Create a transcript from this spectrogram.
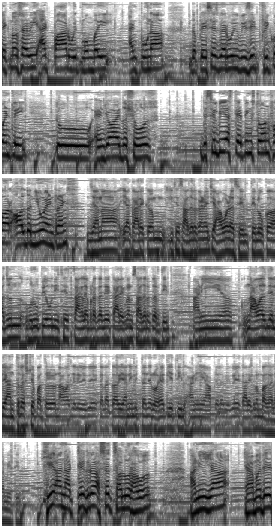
techno savvy at par with Mumbai and Pune, the places where we visit frequently to enjoy the shows. This will be a stepping stone for all the new entrants. ज्यांना या कार्यक्रम इथे सादर करण्याची आवड असेल ते लोक अजून हुरूप येऊन इथे चांगल्या प्रकारे कार्यक्रम सादर करतील. आणि अ, नावाजलेले आंतरराष्ट्रीय पातळीवर नावाजलेले वेगवेगळे कलाकार या निमित्ताने रोह्यात येतील आणि आपल्याला वेगवेगळे कार्यक्रम बघायला मिळतील. हे नाट्यगृह असंच चालू राहावं. आणि या यामध्ये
